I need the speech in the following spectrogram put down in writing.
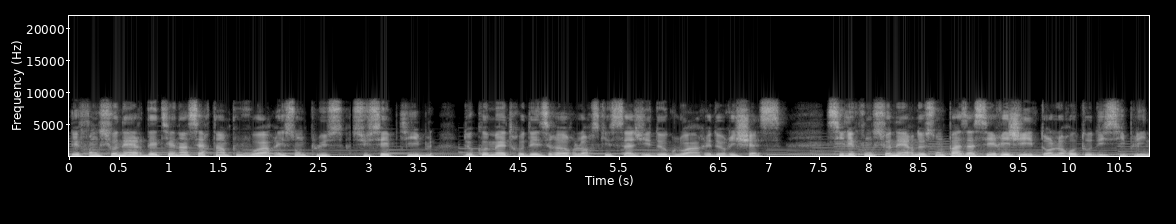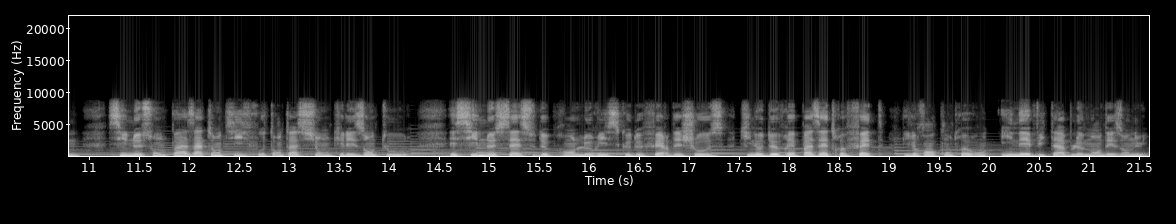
Les fonctionnaires détiennent un certain pouvoir et sont plus susceptibles de commettre des erreurs lorsqu'il s'agit de gloire et de richesse. Si les fonctionnaires ne sont pas assez rigides dans leur autodiscipline, s'ils ne sont pas attentifs aux tentations qui les entourent, et s'ils ne cessent de prendre le risque de faire des choses qui ne devraient pas être faites, ils rencontreront inévitablement des ennuis.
